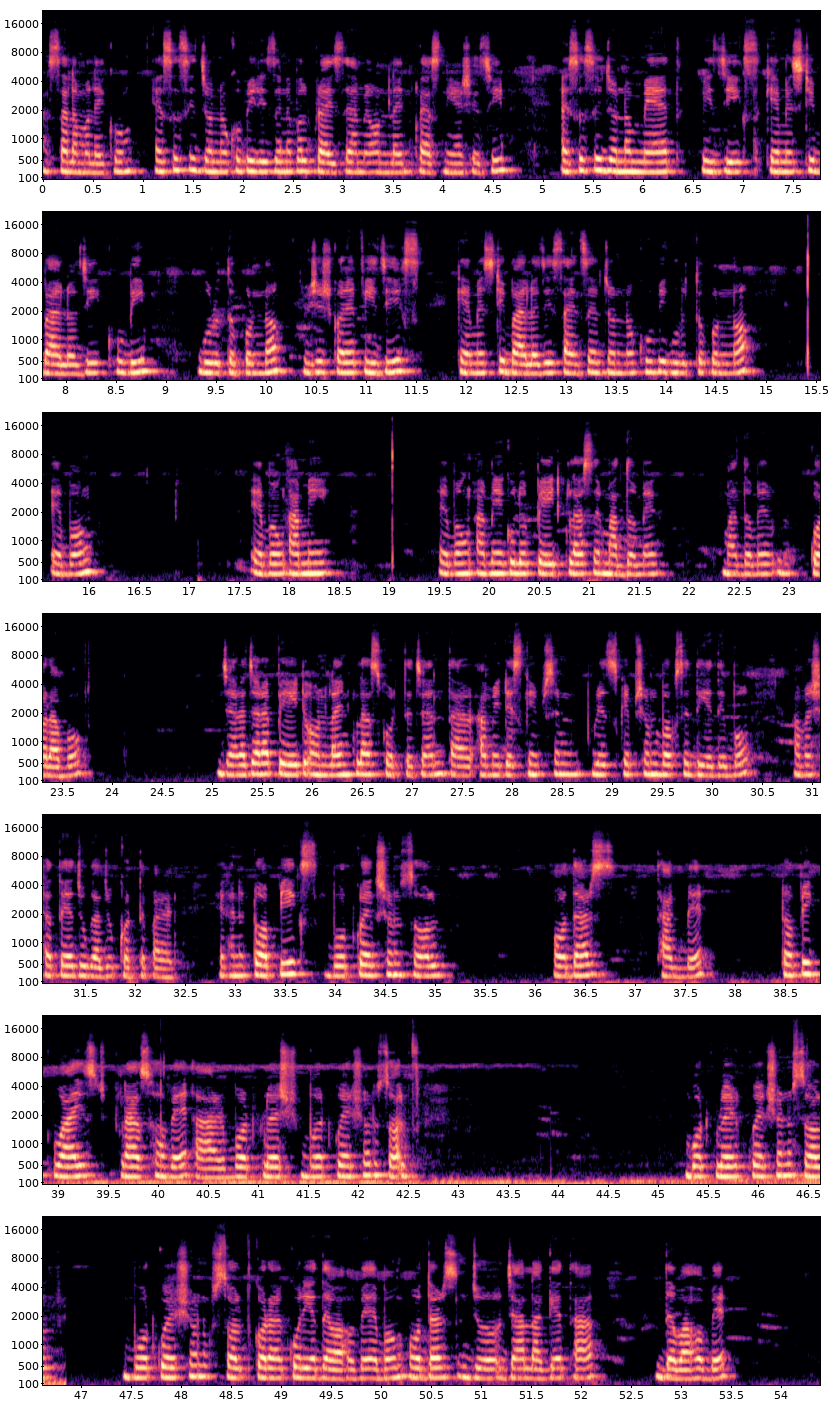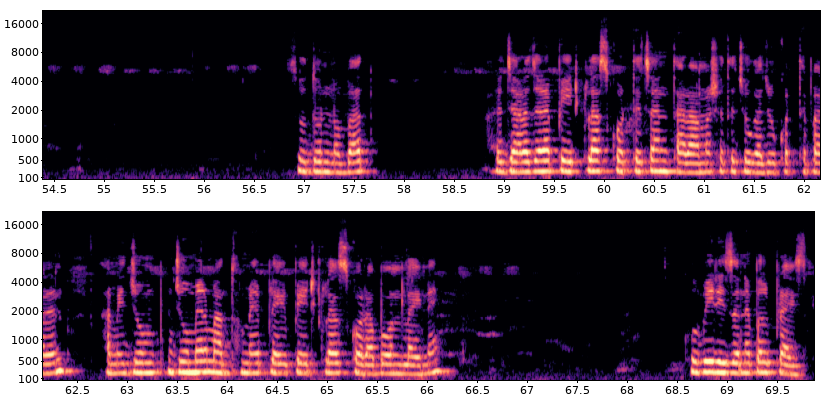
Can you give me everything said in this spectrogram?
আসসালামু আলাইকুম। এসএসসির জন্য খুবই রিজনেবল প্রাইসে আমি অনলাইন ক্লাস নিয়ে এসেছি। এসএসসির জন্য ম্যাথ ফিজিক্স কেমিস্ট্রি বায়োলজি খুবই গুরুত্বপূর্ণ। বিশেষ করে ফিজিক্স কেমিস্ট্রি বায়োলজি সায়েন্সের জন্য খুবই গুরুত্বপূর্ণ। এবং এবং আমি এবং আমি এগুলো পেইড ক্লাসের মাধ্যমে মাধ্যমে করাবো। যারা যারা পেইড অনলাইন ক্লাস করতে চান, তার আমি ডেসক্রিপশন ডেসক্রিপশন বক্সে দিয়ে দেব। আমার সাথে যোগাযোগ করতে পারেন। এখানে topics board question solve others থাকবে। টপিক ওয়াইজ ক্লাস হবে আর board board question solve board question solve board question solve করা, করিয়ে দেওয়া হবে এবং অদার্স যা লাগে তা দেওয়া হবে। সো ধন্যবাদ। আর যারা যারা পেইড ক্লাস করতে চান, তারা আমার সাথে যোগাযোগ করতে পারেন। আমি জুম জুমের মাধ্যমে প্লে পেইড ক্লাস করাবো অনলাইনে খুবই রিজনেবল প্রাইসে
